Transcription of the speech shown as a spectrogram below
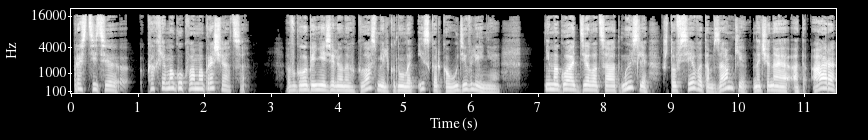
«Простите, как я могу к вам обращаться?» В глубине зеленых глаз мелькнула искорка удивления. Не могу отделаться от мысли, что все в этом замке, начиная от Ара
